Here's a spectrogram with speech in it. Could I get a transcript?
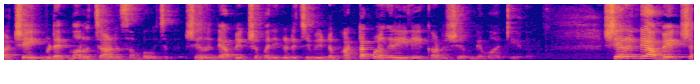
പക്ഷേ ഇവിടെ മറിച്ചാണ് സംഭവിച്ചത്. ഷെറിന്റെ അപേക്ഷ പരിഗണിച്ച് വീണ്ടും അട്ടക്കുളങ്ങരയിലേക്കാണ് ഷെറിനെ മാറ്റിയത്. ഷെറിന്റെ അപേക്ഷ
